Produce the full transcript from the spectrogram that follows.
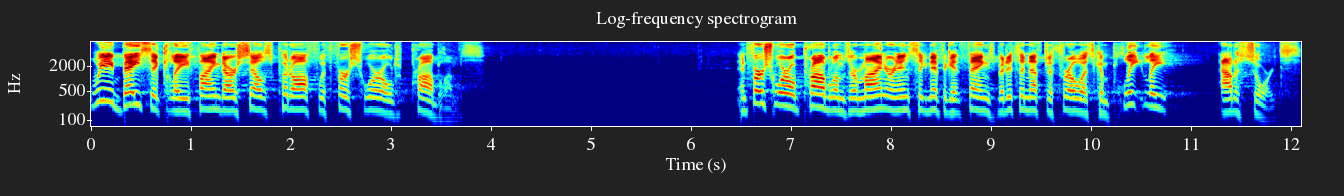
we basically find ourselves put off with first world problems. And first world problems are minor and insignificant things, but it's enough to throw us completely out of sorts.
